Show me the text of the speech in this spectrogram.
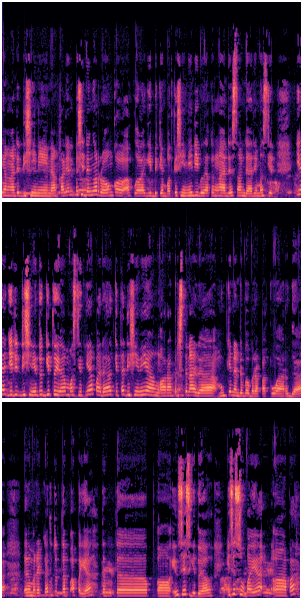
yang ada di sini. Nah, kalian pasti denger dong kalau aku lagi bikin podcast ini di belakang ada sound dari masjid. Ya, jadi di sini tuh gitu ya. Masjidnya padahal kita di sini yang orang Kristen ada mungkin ada beberapa keluarga dan mereka tuh tetap apa ya? Tetap uh, insist gitu ya. Insist supaya uh, apa?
